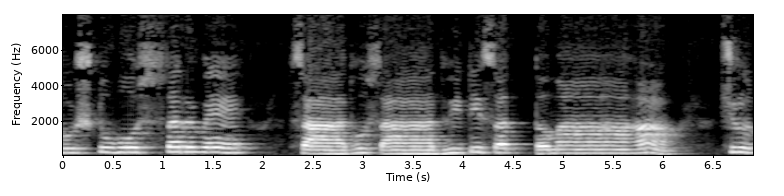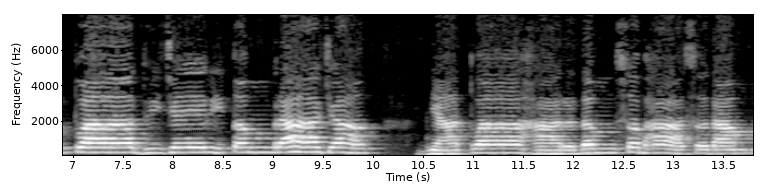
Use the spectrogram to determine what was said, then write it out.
तुष्टुवुः सर्वे साधु साध्विति सत्तमाः श्रुत्वा द्विजेरितम् राजा ज्ञात्वा हार्दम् सभासदाम्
